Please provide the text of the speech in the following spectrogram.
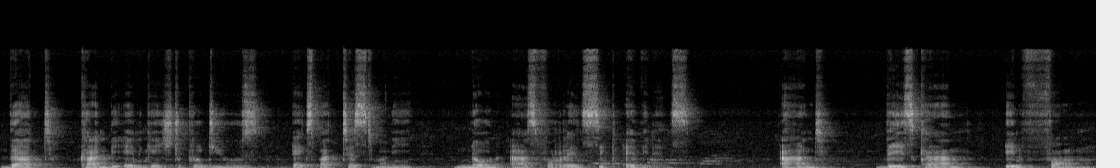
that can be engaged to produce expert testimony known as forensic evidence. And this can inform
